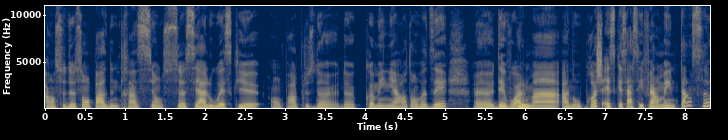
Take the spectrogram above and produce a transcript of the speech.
ensuite de ça, on parle d'une transition sociale où est-ce qu'on parle plus d'un coming out, on va dire, un dévoilement à nos proches. Est-ce que ça s'est fait en même temps, ça?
